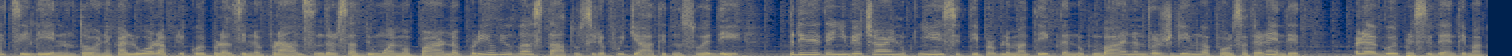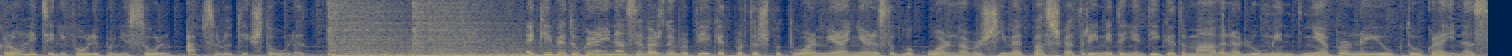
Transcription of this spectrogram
i cili nëntorin e kaluar aplikoi për azil në Francë, ndërsa dy muaj më parë në prill iu dha statusi i refugjatit në Suedi. Tridhjetë e një vjeçari nuk njihej si tip problematik dhe nuk mbahej nën vëzhgim nga forcat e rendit. reagoi presidenti Macron, i cili foli për një sulm absolutisht të ulët. Ekipet ukrainase vazhdojnë përpjekjet për të shpëtuar mijëra njerëz të bllokuar nga vërshimet pas shkatërrimit të një dige të madhe në lumin Dnjepër në jug të Ukrainës.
